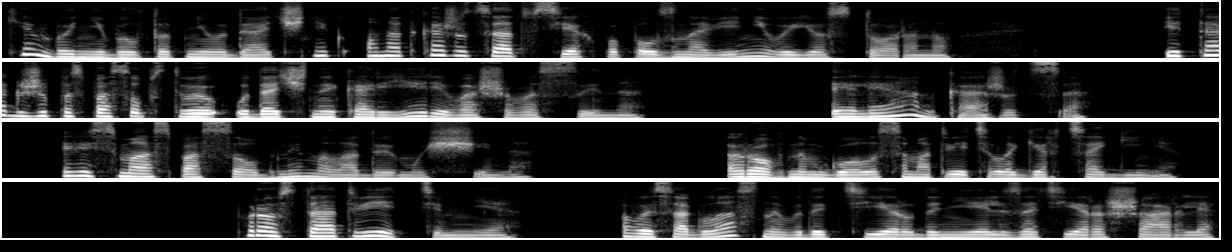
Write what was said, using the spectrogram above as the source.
Кем бы ни был тот неудачник, он откажется от всех поползновений в ее сторону и также поспособствую удачной карьере вашего сына. Элиан, кажется, весьма способный молодой мужчина. Ровным голосом ответила герцогиня. Просто ответьте мне, вы согласны выдать Тьеру Даниэль за Тьера Шарля?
